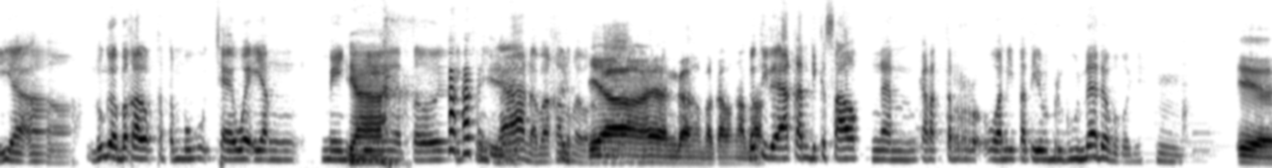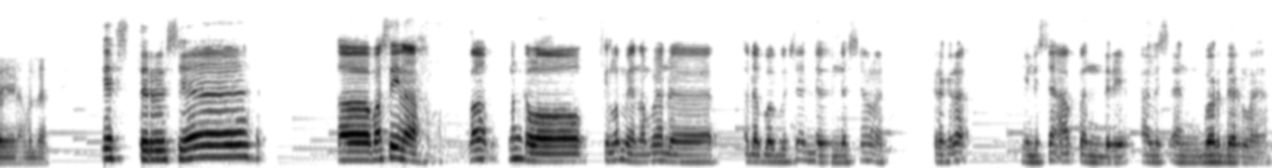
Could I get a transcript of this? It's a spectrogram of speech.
Iya, eh, lu nggak bakal ketemu cewek yang mainnya atau gitu Iya. ya, nggak bakal lu nggak bakal. Ya, ya, enggak enggak bakal enggak Lu bakal. tidak akan dikesal dengan karakter wanita tidak berguna dah pokoknya. Hmm. Iya, iya benar. Oke, seterusnya eh pastilah kan, kan kalau film ya namanya ada ada bagusnya ada minusnya lah. Kira-kira minusnya apa nih dari Alice and Borderland?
